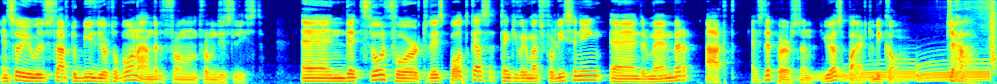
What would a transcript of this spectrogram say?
And so you will start to build your top 100 from, from this list. And that's all for today's podcast. Thank you very much for listening. And remember, act as the person you aspire to become. Ciao!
